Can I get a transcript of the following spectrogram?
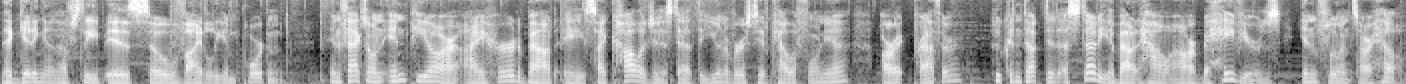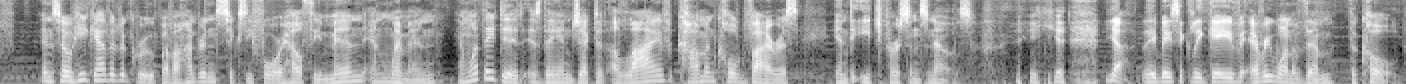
that getting enough sleep is so vitally important. In fact, on NPR, I heard about a psychologist at the University of California, Aric Prather, who conducted a study about how our behaviors influence our health. And so he gathered a group of 164 healthy men and women, and what they did is they injected a live common cold virus into each person's nose. yeah, they basically gave every one of them the cold.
